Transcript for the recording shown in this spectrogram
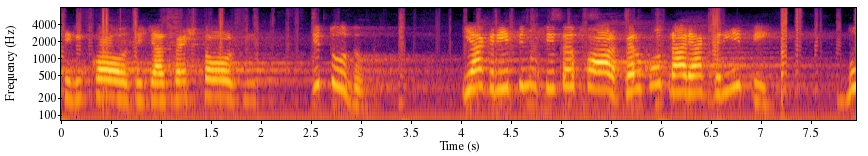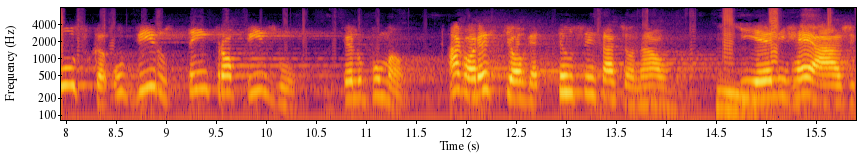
silicose, de asbestose, de tudo. E a gripe não fica fora, pelo contrário, a gripe busca, o vírus tem tropismo pelo pulmão. Agora, esse órgão é tão sensacional hum. e ele reage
